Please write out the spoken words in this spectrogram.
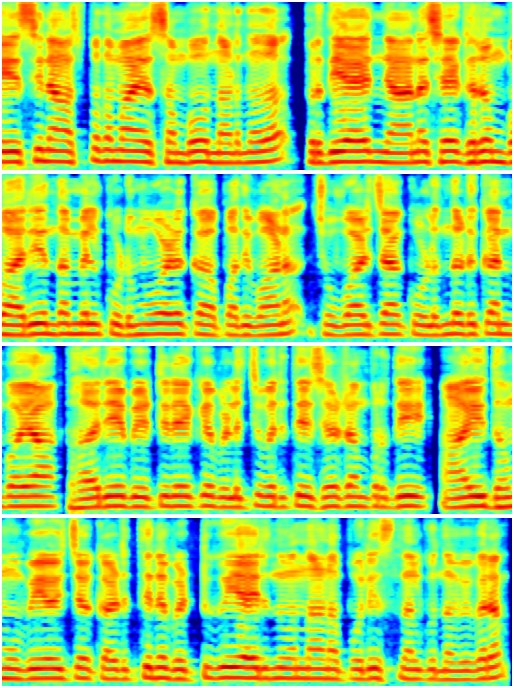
കേസിന് ആസ്പദമായ സംഭവം നടന്നത്. പ്രതിയായ ജ്ഞാനശേഖരും ഭാര്യയും തമ്മിൽ കുടുംബവഴക്ക് പതിവാണ്. ചൊവ്വാഴ്ച കൊളുന്തെടുക്കാൻ പോയ ഭാര്യയെ വീട്ടിലേക്ക് വിളിച്ചു വരുത്തിയ ശേഷം പ്രതി ആയുധം ഉപയോഗിച്ച് കഴുത്തിന് വെട്ടുകയായിരുന്നുവെന്നാണ് പോലീസ് നൽകുന്ന വിവരം.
